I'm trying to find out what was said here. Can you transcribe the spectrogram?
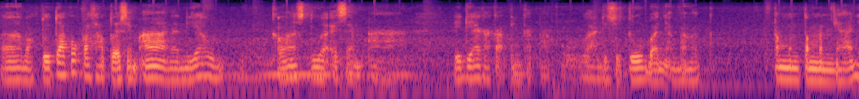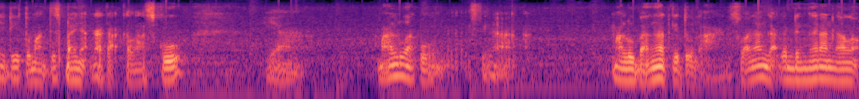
e, waktu itu aku kelas 1 SMA dan dia kelas 2 SMA jadi dia kakak tingkat aku. Wah di situ banyak banget temen-temennya jadi otomatis banyak kakak kelasku. Ya malu aku istilah malu banget gitulah. Soalnya nggak kedengeran kalau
